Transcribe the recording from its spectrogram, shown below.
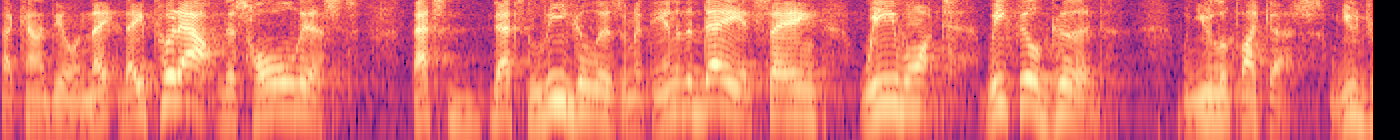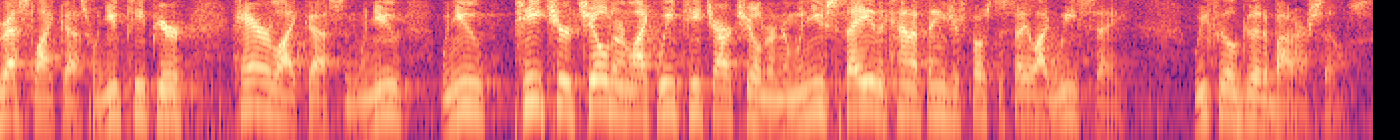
that kind of deal. And they, they put out this whole list. That's, that's legalism. At the end of the day, it's saying we want, we feel good when you look like us, when you dress like us, when you keep your hair like us, and when you, when you teach your children like we teach our children, and when you say the kind of things you're supposed to say like we say, we feel good about ourselves.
